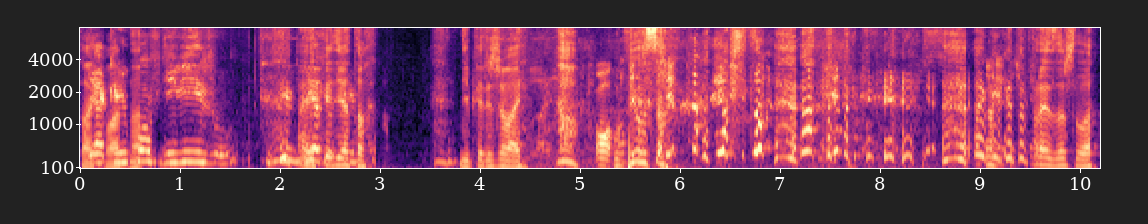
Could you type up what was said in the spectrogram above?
Так, Я ладно. крипов не вижу. А их и Нету. Не переживай. О, Убился! А как это произошло?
